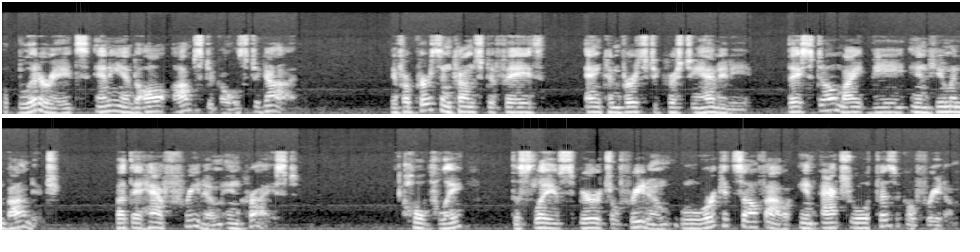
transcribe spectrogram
obliterates any and all obstacles to God. If a person comes to faith and converts to Christianity, they still might be in human bondage, but they have freedom in Christ. Hopefully, the slave's spiritual freedom will work itself out in actual physical freedom.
